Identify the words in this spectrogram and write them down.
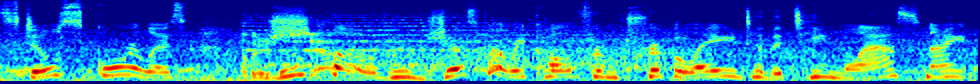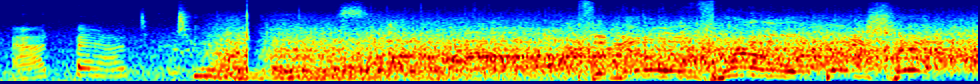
still scoreless. Luplow, who just got recalled from AAA to the team last night at bat, two on base. Up the middle and through, a base hit.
